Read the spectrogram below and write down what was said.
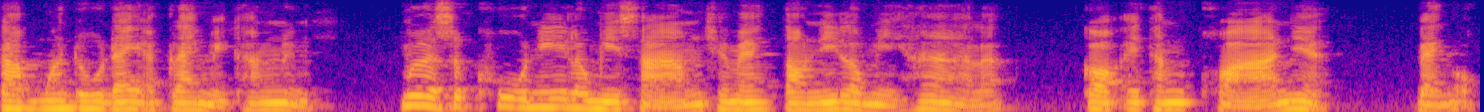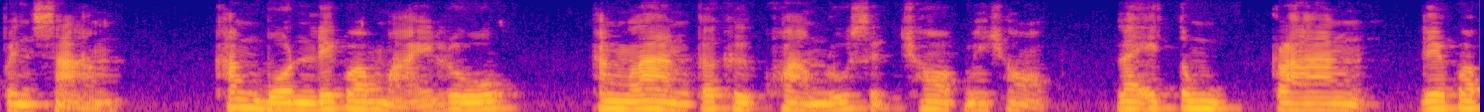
กลับมาดูไดอะแกรมอีกครั้งหนึ่ง เมื่อสักครู่นี้เรามี 3 ใช่ไหมตอนนี้เรามี5แล้วก็ไอ้ทางขวาเนี่ยแบ่งออกเป็น 3 ข้างบนเรียกว่าหมายรู้ขข้างล่างก็คือความรู้สึกชอบไม่ชอบ และไอ้ตรงกลางเรียกว่า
